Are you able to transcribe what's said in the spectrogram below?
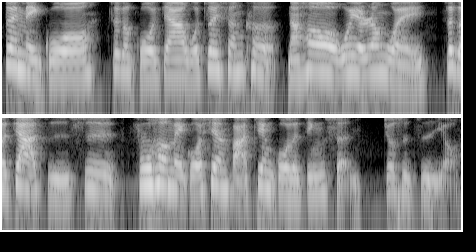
对美国这个国家，我最深刻，然后我也认为这个价值是符合美国宪法建国的精神，就是自由。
